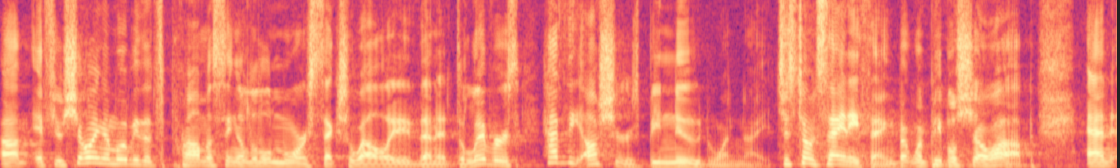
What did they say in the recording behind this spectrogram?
Um, if you're showing a movie that's promising a little more sexuality than it delivers, have the ushers be nude one night. Just don't say anything, but when people show up, and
